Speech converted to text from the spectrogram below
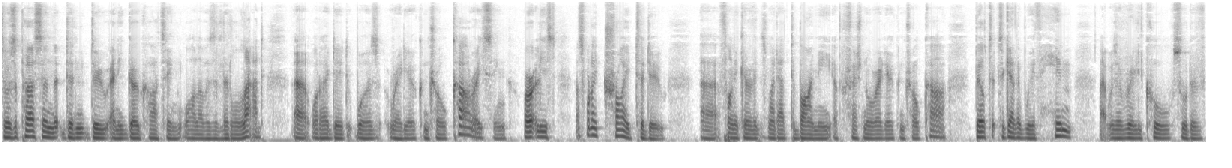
So, as a person that didn't do any go karting while I was a little lad, uh, what I did was radio control car racing, or at least that's what I tried to do. Uh, finally convinced my dad to buy me a professional radio control car, built it together with him. That was a really cool sort of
